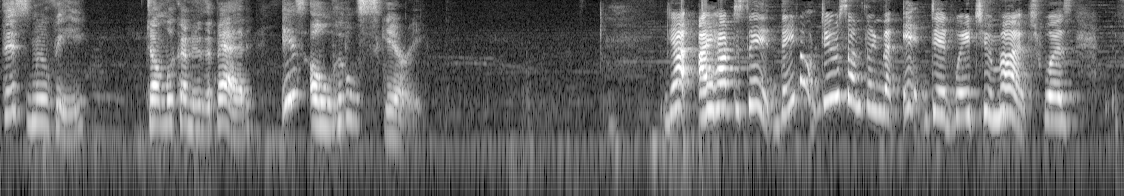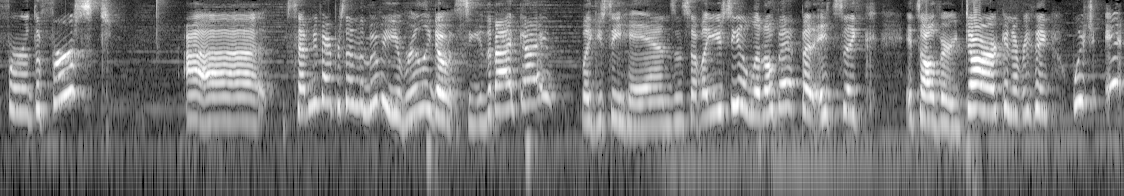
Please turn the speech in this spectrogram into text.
this movie, Don't Look Under the Bed, is a little scary. Yeah, I have to say they don't do something that it did way too much. Was for the first uh, seventy-five percent of the movie, you really don't see the bad guy. Like you see hands and stuff. Like you see a little bit, but it's like it's all very dark and everything. Which it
